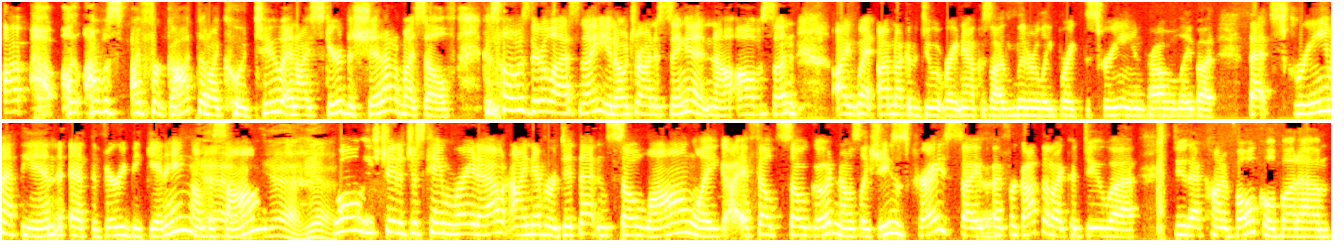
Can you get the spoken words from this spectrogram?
I, I, I was I forgot that I could too, and I scared the shit out of myself because I was there last night, you know, trying to sing it, and all, all of a sudden I went. I'm not going to do it right now because I literally break the screen probably, but that scream at the end, at the very beginning of the song, Yeah, yeah. Holy shit, it just came right out. I never did that in so long. Like it felt so good and I was like, Jesus Christ, I, Yeah. I forgot that I could do uh do that kind of vocal. But um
